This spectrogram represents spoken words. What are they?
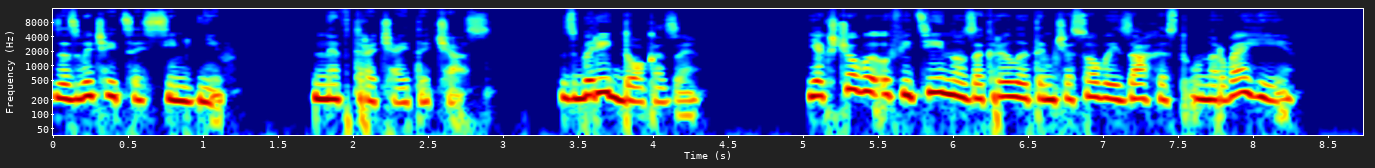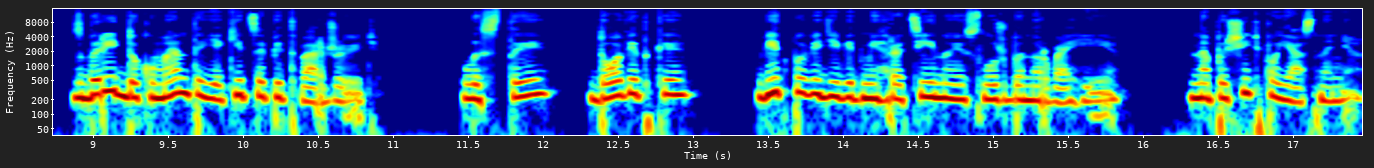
зазвичай це 7 днів. Не втрачайте час. Зберіть докази. Якщо ви офіційно закрили тимчасовий захист у Норвегії, зберіть документи, які це підтверджують: листи, довідки, відповіді від Міграційної служби Норвегії. Напишіть пояснення.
